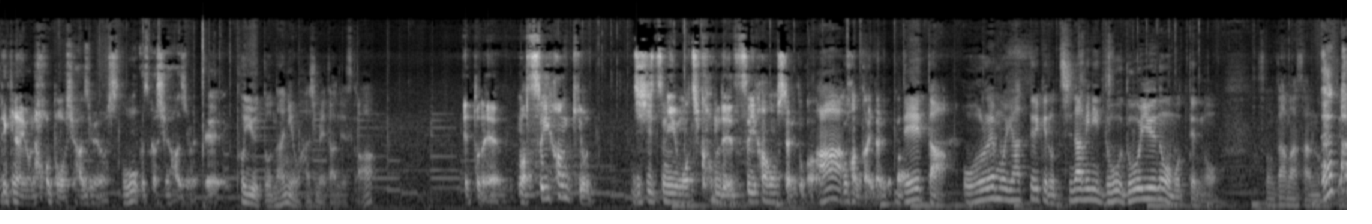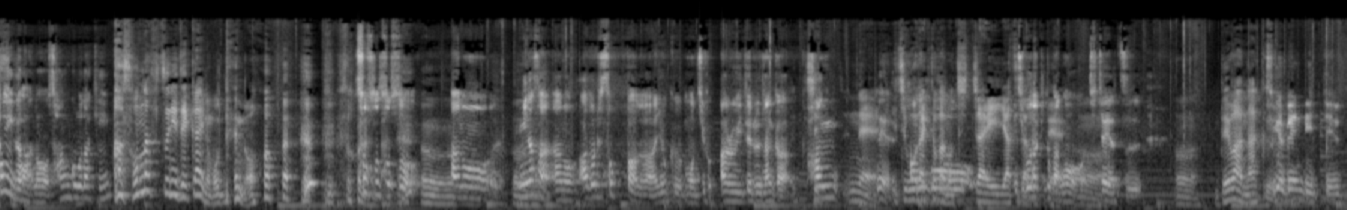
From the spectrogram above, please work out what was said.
できないようなことをし始めました。お。いくつかし始めて。というと何を始めたんですか？えっとね、まあ炊飯器を自室に持ち込んで炊飯をしたりとかご飯炊いたりとか。データ俺もやってるけどちなみにどうどういうのを持ってんの？そのダマさんのえ、タイガーの3号炊き？あそんな普通にでかいの持ってんの？そうそうそうそうそう。うんうん。あの、うん。皆さん、あの、アドレスソッパーがよく持ち歩いてる、なんか、半、ねねいちご炊きとかのちっちゃいやついちご炊きとかのちっちゃいやつ、うん。うん。ではなく。すげえ便利っていう、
